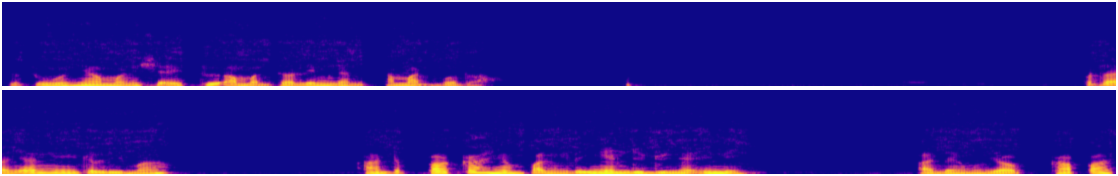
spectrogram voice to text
Sesungguhnya manusia itu amat zalim dan amat bodoh. Pertanyaan yang kelima, adakah yang paling ringan di dunia ini? Ada yang menjawab kapas,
